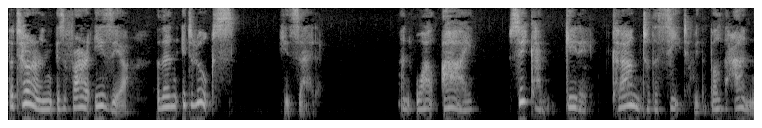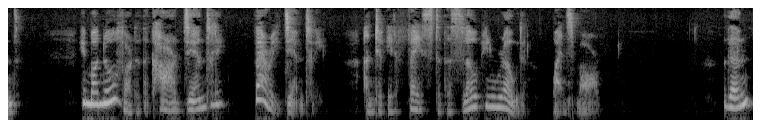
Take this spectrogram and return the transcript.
The turn is far easier than it looks, he said and while I, sick and giddy, clung to the seat with both hands, he maneuvered the car gently, very gently, until it faced the sloping road once more. Then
